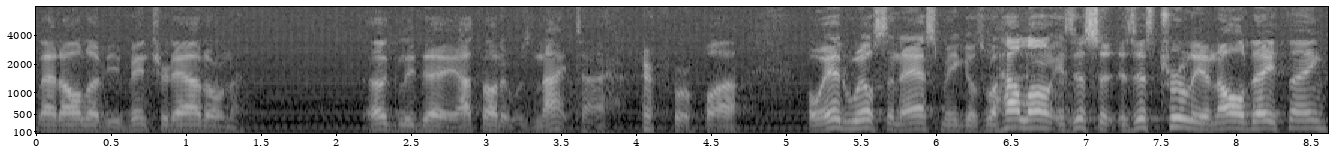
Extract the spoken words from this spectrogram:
Glad all of you ventured out on an ugly day. I thought it was nighttime for a while. Oh, Ed Wilson asked me, he goes, Well, how long is this? A, is this truly an all day thing?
